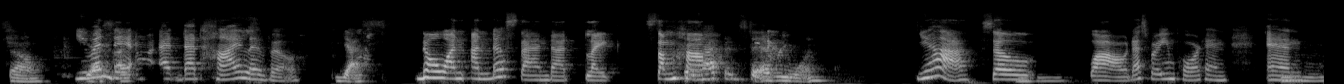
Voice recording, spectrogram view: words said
So even yes, they I, are at that high level. Yes. No one understand that like somehow it happens to everyone. Yeah. So mm-hmm. wow, that's very important. And mm-hmm.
